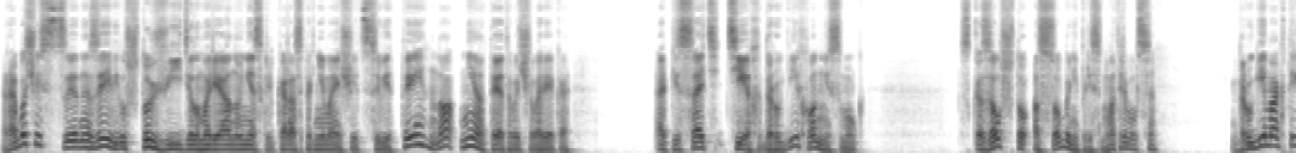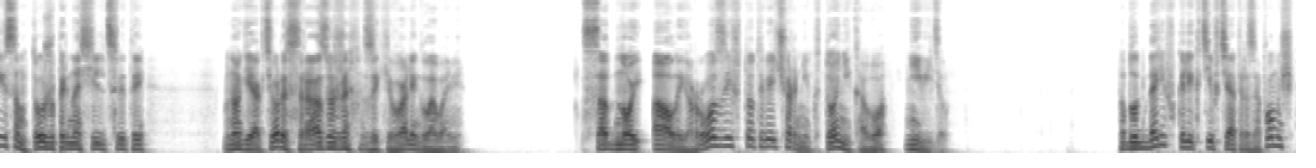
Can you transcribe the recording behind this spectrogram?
Рабочий сцены заявил, что видел Мариану несколько раз принимающей цветы, но не от этого человека. Описать тех других он не смог. Сказал, что особо не присматривался. Другим актрисам тоже приносили цветы. Многие актеры сразу же закивали головами. С одной алой розой в тот вечер никто никого не видел. Поблагодарив коллектив театра за помощь,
